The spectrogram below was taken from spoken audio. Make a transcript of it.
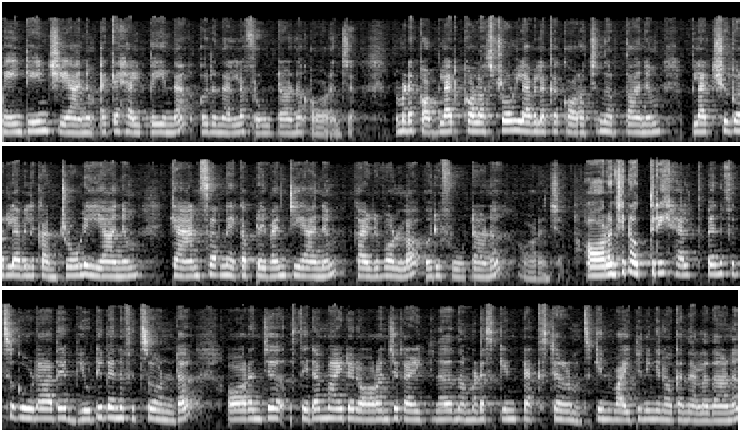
മെയിന്റെയിൻ ചെയ്യാനും ഒക്കെ ഹെൽപ്പ് ചെയ്യുന്ന ഒരു നല്ല ഫ്രൂട്ടാണ് ഓറഞ്ച് നമ്മുടെ ബ്ലഡ് കൊളസ്ട്രോൾ ലെവലൊക്കെ കുറച്ച് നിർത്താനും ബ്ലഡ് ഷുഗർ ലെവൽ കൺട്രോൾ ചെയ്യാനും ക്യാൻസറിനെയൊക്കെ പ്രിവെന്റ് ചെയ്യാനും കഴിവുള്ള ഒരു ഫ്രൂട്ടാണ് ഓറഞ്ച് ഓറഞ്ചിന് ഒത്തിരി ഹെൽത്ത് ബെനിഫിറ്റ്സ് കൂടാതെ ബ്യൂട്ടി ബെനിഫിറ്റ്സും ഉണ്ട്. ഓറഞ്ച് സ്ഥിരമായിട്ടൊരു ഓറഞ്ച് കഴിക്കുന്നത് നമ്മുടെ സ്കിൻ ടെക്സ്ചറും സ്കിൻ വൈറ്റനിങ്ങിനും ഒക്കെ നല്ലതാണ്.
